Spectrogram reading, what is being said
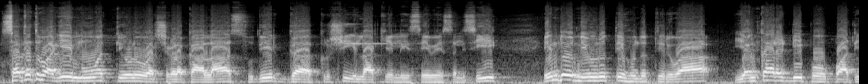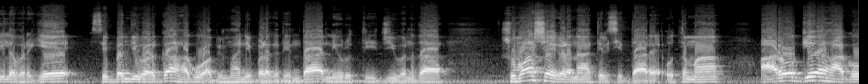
ಸತತವಾಗಿ ಮೂವತ್ತೇಳು ವರ್ಷಗಳ ಕಾಲ ಸುದೀರ್ಘ ಕೃಷಿ ಇಲಾಖೆಯಲ್ಲಿ ಸೇವೆ ಸಲ್ಲಿಸಿ ಇಂದು ನಿವೃತ್ತಿ ಹೊಂದುತ್ತಿರುವ ಯಂಕಾರೆಡ್ಡಿ ಪೋ ಪಾಟೀಲ್ ಅವರಿಗೆ ಸಿಬ್ಬಂದಿ ವರ್ಗ ಹಾಗೂ ಅಭಿಮಾನಿ ಬಳಗದಿಂದ ನಿವೃತ್ತಿ ಜೀವನದ ಶುಭಾಶಯಗಳನ್ನು ತಿಳಿಸಿದ್ದಾರೆ. ಉತ್ತಮ ಆರೋಗ್ಯ ಹಾಗೂ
